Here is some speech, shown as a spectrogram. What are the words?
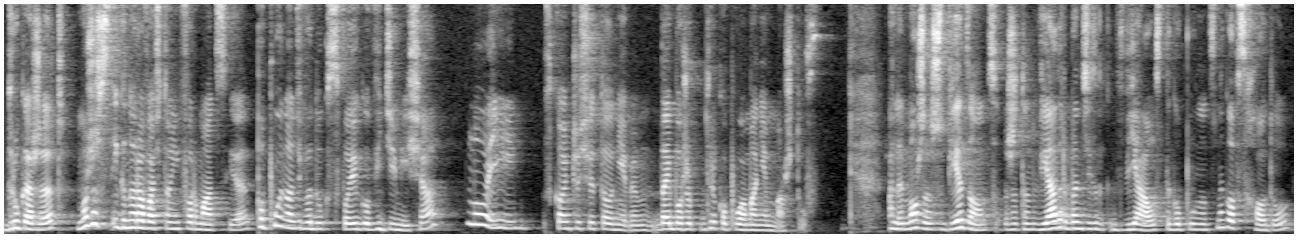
Druga rzecz, możesz zignorować tę informację, popłynąć według swojego widzimisię, no i skończy się to, nie wiem, daj Boże, tylko połamaniem masztów. Ale możesz, wiedząc, że ten wiatr będzie wiał z tego północnego wschodu,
